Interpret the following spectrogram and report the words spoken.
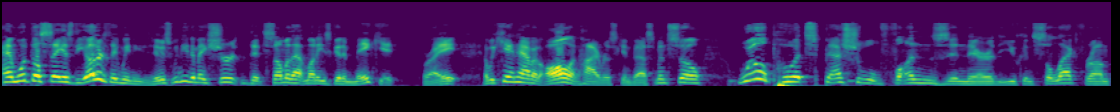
And what they'll say is the other thing we need to do is we need to make sure that some of that money is going to make it right? And we can't have it all in high risk investments. So we'll put special funds in there that you can select from,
